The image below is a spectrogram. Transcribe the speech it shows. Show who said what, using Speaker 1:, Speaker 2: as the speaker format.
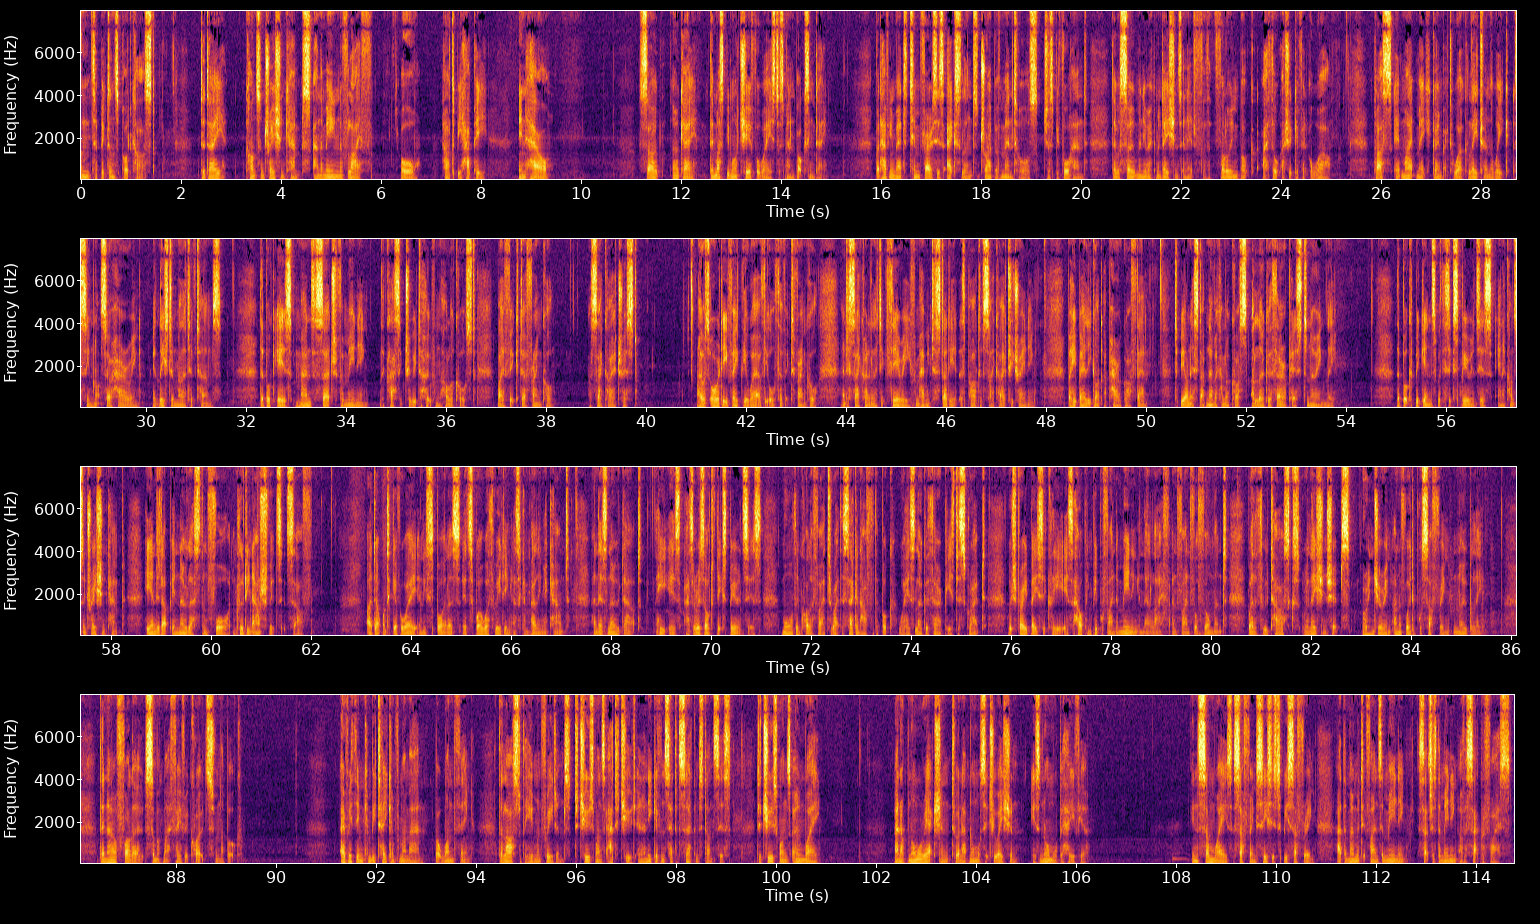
Speaker 1: welcome to Picton's podcast. Today, concentration camps and the meaning of life, or how to be happy in hell. So, okay, there must be more cheerful ways to spend Boxing Day. But having read Tim Ferriss's excellent Tribe of Mentors just beforehand, there were so many recommendations in it for the following book, I thought I should give it a whirl. Plus, it might make going back to work later in the week seem not so harrowing, at least in relative terms. The book is Man's Search for Meaning, the classic tribute to hope from the Holocaust, by Viktor Frankl, a psychiatrist. I was already vaguely aware of the author Viktor Frankl and his psychoanalytic theory from having to study it as part of psychiatry training, but he barely got a paragraph there. To be honest, I've never come across a logotherapist knowingly. The book begins with his experiences in a concentration camp. He ended up in no less than four, including Auschwitz itself. I don't want to give away any spoilers, it's well worth reading as a compelling account, and there's no doubt he is, as a result of the experiences, more than qualified to write the second half of the book where his logotherapy is described, which very basically is helping people find a meaning in their life and find fulfillment, whether through tasks, relationships, or enduring unavoidable suffering nobly. There now follow some of my favourite quotes from the book. Everything can be taken from a man but one thing, the last of the human freedoms, to choose one's attitude in any given set of circumstances, to choose one's own way. An abnormal reaction to an abnormal situation is normal behaviour. In some ways, suffering ceases to be suffering at the moment it finds a meaning, such as the meaning of a sacrifice.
